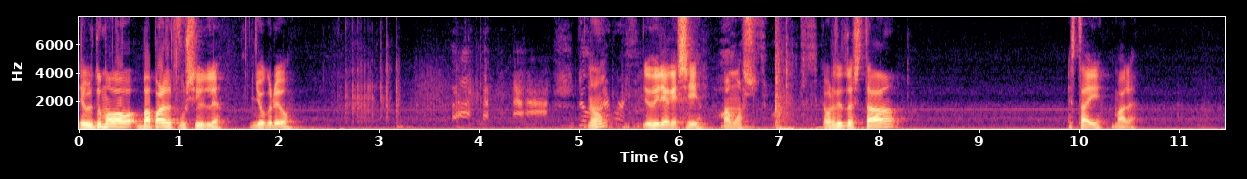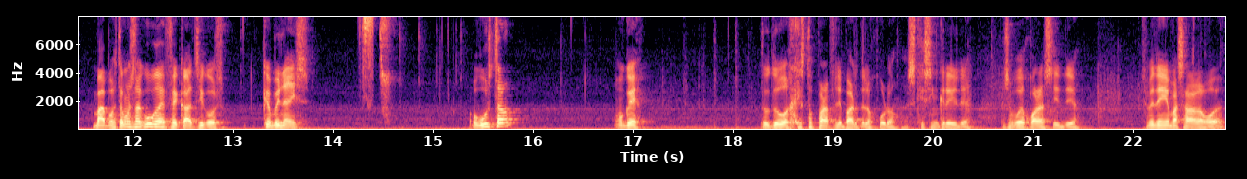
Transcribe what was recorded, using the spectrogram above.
Y el último va, para el fusible, yo creo. ¿No? Yo diría que sí, vamos El por está... Está ahí, vale Vale, pues tenemos a Kuga FK, chicos ¿Qué opináis? ¿Os gusta? ¿O qué? Tú, tú, es que esto es para flipar, te lo juro Es que es increíble No se puede jugar así, tío Se me tiene que pasar algo, ¿eh?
